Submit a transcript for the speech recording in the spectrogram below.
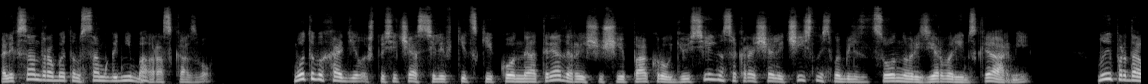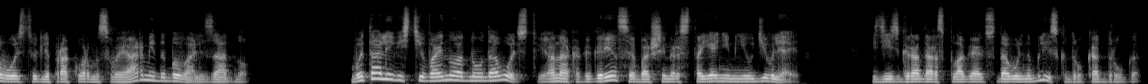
Александру об этом сам Ганнибал рассказывал. Вот и выходило, что сейчас селевкидские конные отряды, рыщущие по округе, усиленно сокращали численность мобилизационного резерва римской армии. Ну и продовольствие для прокорма своей армии добывали заодно. В Италии вести войну одно удовольствие. Она, как и Греция, большими расстояниями не удивляет. Здесь города располагаются довольно близко друг от друга.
